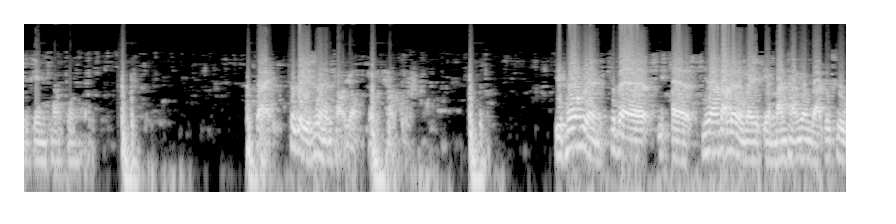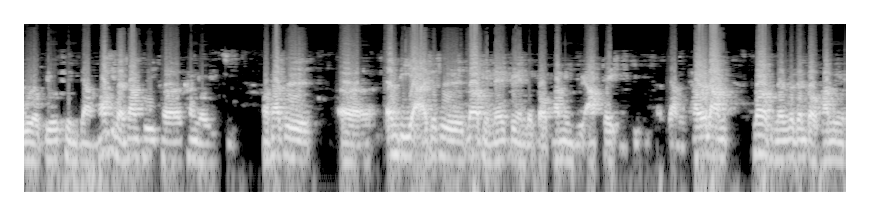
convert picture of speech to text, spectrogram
有点跳过，在这个也是很少用，就跳过。d e p r o v i n 这个呃，临床上面我们也蛮常用的，就是我有 built-in 这样，它基本上是一颗抗忧郁剂，然哦，它是呃 NDR，就是 norepinephrine 的 dopamine reuptake 这样，它会让 norepinephrine 跟 dopamine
